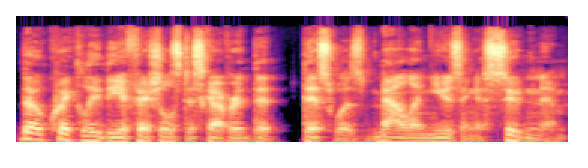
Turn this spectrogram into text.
though quickly the officials discovered that this was Mallon using a pseudonym.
